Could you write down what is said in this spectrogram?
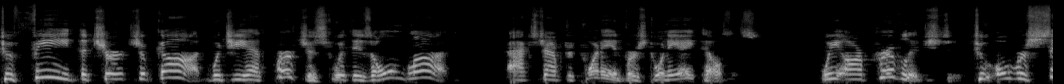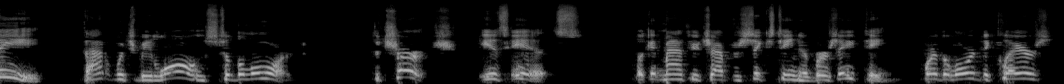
to feed the church of God, which he hath purchased with his own blood. Acts chapter 20 and verse 28 tells us. We are privileged to oversee that which belongs to the Lord. The church is his. Look at Matthew chapter 16 and verse 18, where the Lord declares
